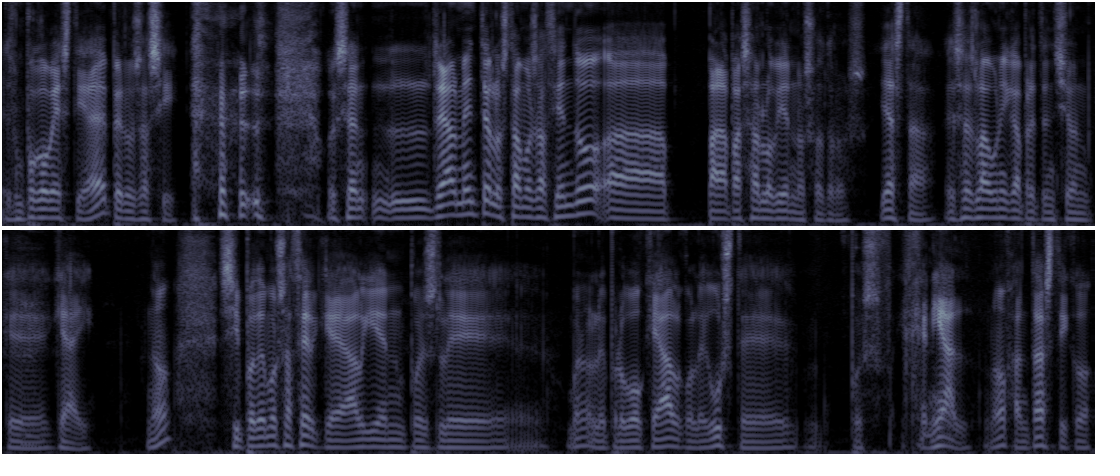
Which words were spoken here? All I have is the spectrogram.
Es un poco bestia, ¿eh? pero es así. o sea, realmente lo estamos haciendo ah, para pasarlo bien nosotros. Ya está. Esa es la única pretensión que hay. ¿No? Si podemos hacer que a alguien pues le bueno le provoque algo, le guste, pues genial, ¿no? Fantástico.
